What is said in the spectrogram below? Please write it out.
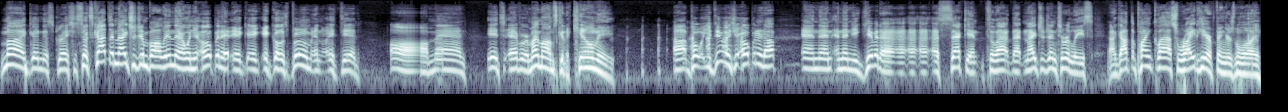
my goodness gracious. So it's got the nitrogen ball in there. When you open it, it, it, it goes boom, and it did. Oh man, it's everywhere. My mom's gonna kill me. Uh, but what you do is you open it up and then and then you give it a, a, a second to let that nitrogen to release. I got the pint glass right here, fingers Malloy,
